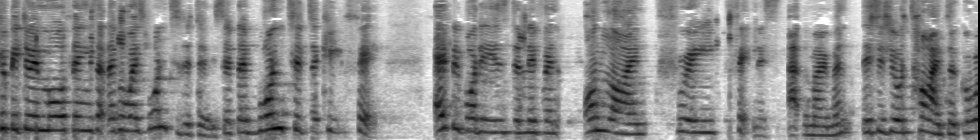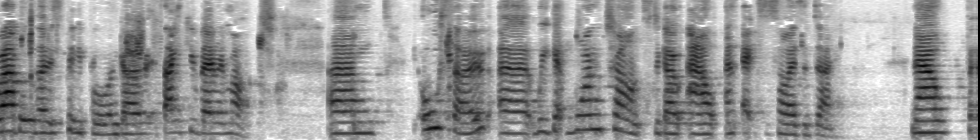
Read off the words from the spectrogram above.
could be doing more things that they've always wanted to do. So if they've wanted to keep fit, everybody is delivering online free fitness at the moment. This is your time to grab all those people and go, thank you very much. Um, also, uh, we get one chance to go out and exercise a day. Now, for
